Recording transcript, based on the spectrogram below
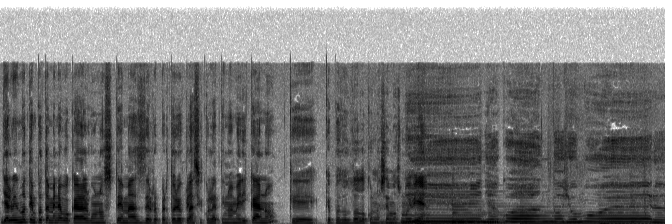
y al mismo tiempo también evocar algunos temas del repertorio clásico latinoamericano, que, que pues los dos lo conocemos muy bien. Niña, cuando yo muera,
